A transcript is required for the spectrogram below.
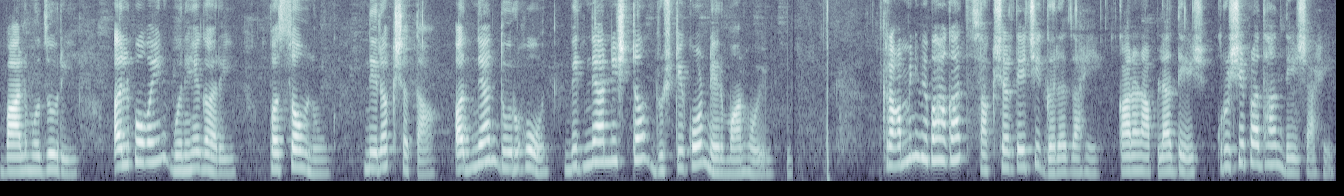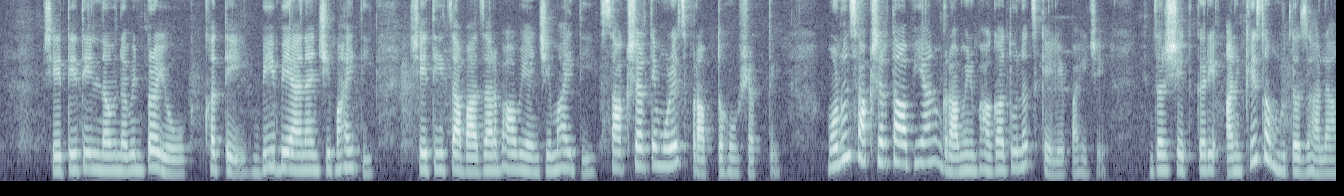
बालमजुरी अल्पवयीन गुन्हेगारी फसवणूक निरक्षता अज्ञान दूर होऊन विज्ञाननिष्ठ दृष्टिकोन निर्माण होईल. ग्रामीण विभागात साक्षरतेची गरज आहे कारण आपला देश कृषीप्रधान देश आहे. शेतीतील नवनवीन प्रयोग खते बी बियाण्यांची माहिती शेतीचा बाजारभाव यांची माहिती साक्षरतेमुळेच प्राप्त होऊ शकते. म्हणून साक्षरता अभियान ग्रामीण भागातूनच केले पाहिजे. जर शेतकरी आणखी समृद्ध झाला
